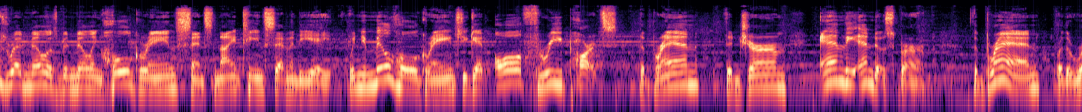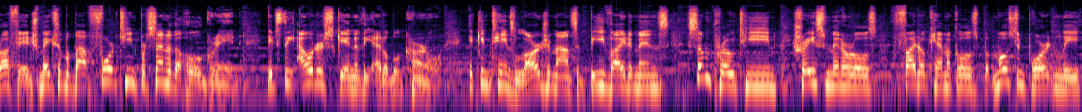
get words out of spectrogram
Bob's Red Mill has been milling whole grains since 1978. When you mill whole grains, you get all three parts the bran, the germ, and the endosperm. The bran, or the roughage, makes up about 14% of the whole grain. It's the outer skin of the edible kernel. It contains large amounts of B vitamins, some protein, trace minerals, phytochemicals, but most importantly,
